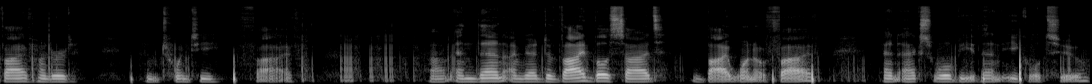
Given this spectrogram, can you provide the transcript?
525. Um, and then I'm going to divide both sides by 105, and x will be then equal to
